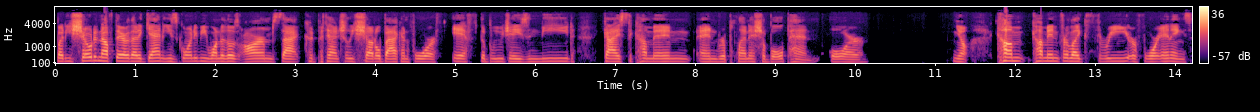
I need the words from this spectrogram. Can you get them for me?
but he showed enough there that again he's going to be one of those arms that could potentially shuttle back and forth if the Blue Jays need guys to come in and replenish a bullpen or you know come come in for like 3 or 4 innings.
